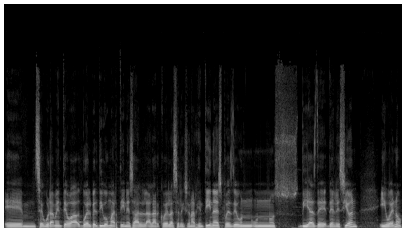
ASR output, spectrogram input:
Eh, seguramente va- vuelve el Divo Martínez al, al arco de la selección argentina después de un- unos días de, de lesión. Y bueno,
